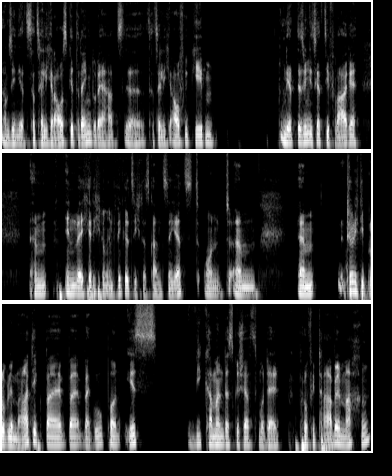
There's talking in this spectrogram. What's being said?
haben sie ihn jetzt tatsächlich rausgedrängt oder er hat äh, tatsächlich aufgegeben und jetzt, deswegen ist jetzt die Frage, ähm, in welche Richtung entwickelt sich das Ganze jetzt? Und ähm, ähm, natürlich die Problematik bei, bei, bei Groupon ist, wie kann man das Geschäftsmodell profitabel machen?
